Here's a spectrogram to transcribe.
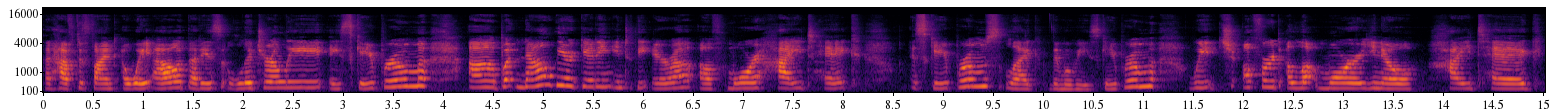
that have to find a way out that is literally a escape room. Uh, but now we are getting into the era of more high-tech escape rooms like the movie Escape Room, which offered a lot more, you know, high-tech,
